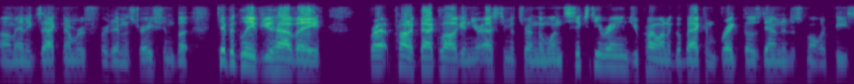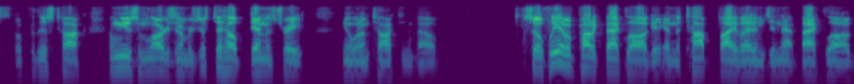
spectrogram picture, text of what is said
um, and exact numbers for demonstration, but typically if you have a product backlog and your estimates are in the 160 range, you probably want to go back and break those down into smaller pieces. But for this talk, I'm going to use some large numbers just to help demonstrate you know, what I'm talking about. So if we have a product backlog and the top five items in that backlog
